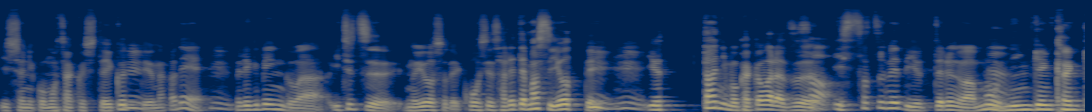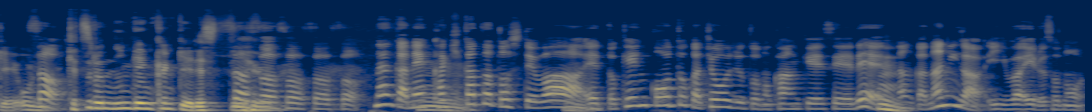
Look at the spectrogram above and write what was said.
一緒にこう模索していくっていう中で、うんウェルビーイングは5つの要素で構成されてますよってうんうん。言ったにもかかわらず、一冊目で言ってるのはもう人間関係、う。結論人間関係ですっていう。そうそうそうそう。そう。なんかね、うん。書き方としては、うん。えっと、健康とか長寿との関係性で、うん。なんか何がいわゆるその、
